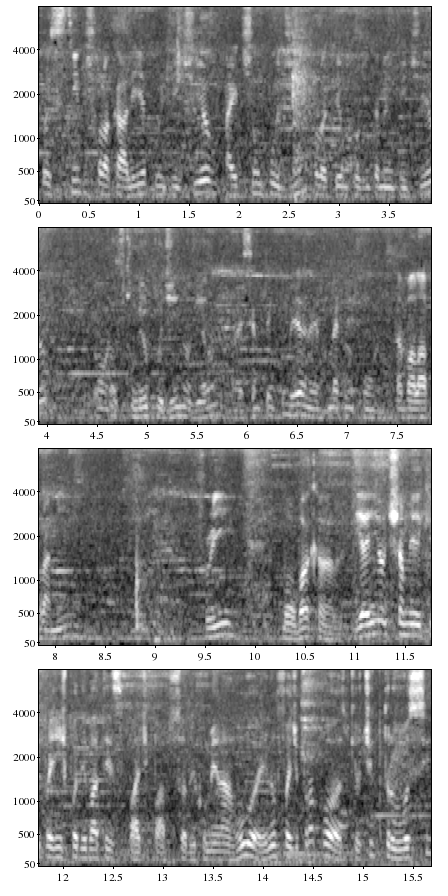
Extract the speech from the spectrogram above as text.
Foi simples colocar ali, foi intuitivo. Aí tinha um pudim, coloquei um pudim também intuitivo. Pronto. Você comeu pudim no avião? Aí sempre tem que comer, né? Como é que não come? Tava lá pra mim, free. Bom, bacana. E aí eu te chamei aqui pra gente poder bater esse bate-papo sobre comer na rua e não foi de propósito, porque eu te trouxe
